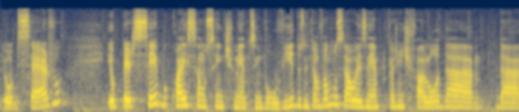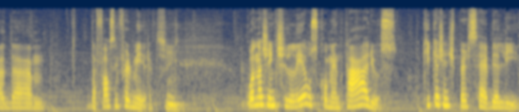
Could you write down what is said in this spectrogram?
Eu observo, eu percebo quais são os sentimentos envolvidos. Então, vamos usar o exemplo que a gente falou da, da, da da falsa enfermeira. Sim. Quando a gente lê os comentários, o que, que a gente percebe ali?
